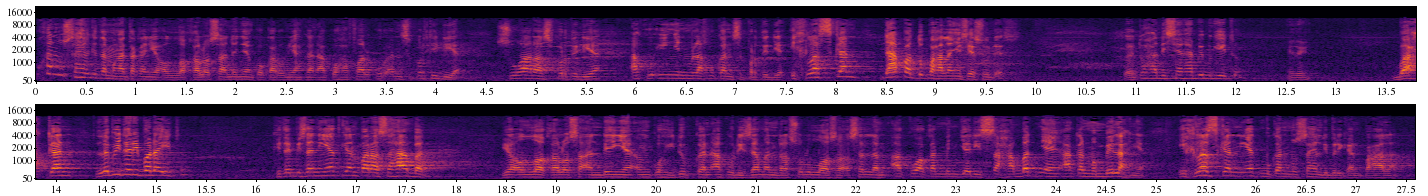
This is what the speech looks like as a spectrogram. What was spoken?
Bukan mustahil kita mengatakan ya Allah kalau seandainya engkau karuniakan aku hafal Quran seperti dia, suara seperti dia, aku ingin melakukan seperti dia. Ikhlaskan dapat tuh pahalanya saya sudah. Itu hadisnya Nabi begitu. Gitu. Kan. Bahkan lebih daripada itu, kita bisa niatkan para sahabat. Ya Allah kalau seandainya engkau hidupkan aku di zaman Rasulullah SAW, aku akan menjadi sahabatnya yang akan membelahnya. Ikhlaskan niat bukan mustahil diberikan pahala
